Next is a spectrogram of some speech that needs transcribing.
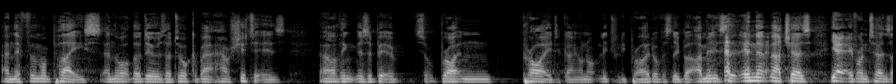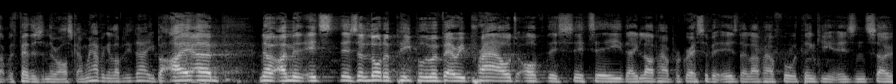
and they're from a place, and what they'll do is they'll talk about how shit it is. And I think there's a bit of sort of Brighton pride going on, not literally pride, obviously, but I mean it's in that much as yeah, everyone turns up with feathers in their ass, going, "We're having a lovely day." But I um, no, I mean it's there's a lot of people who are very proud of this city. They love how progressive it is. They love how forward thinking it is, and so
